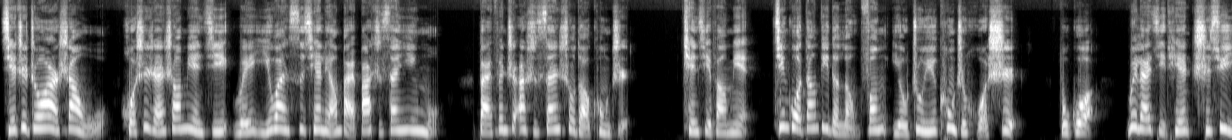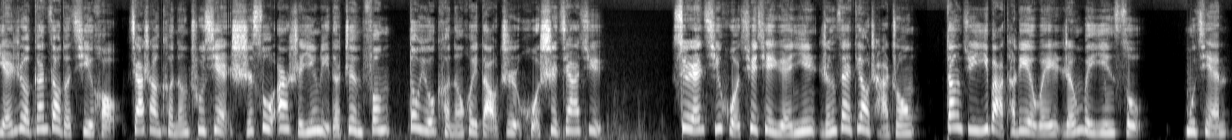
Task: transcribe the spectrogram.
截至周二上午，火势燃烧面积为一万四千两百八十三英亩，百分之二十三受到控制。天气方面，经过当地的冷风有助于控制火势，不过。未来几天持续炎热干燥的气候，加上可能出现时速二十英里的阵风，都有可能会导致火势加剧。虽然起火确切原因仍在调查中，当局已把它列为人为因素。目前，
